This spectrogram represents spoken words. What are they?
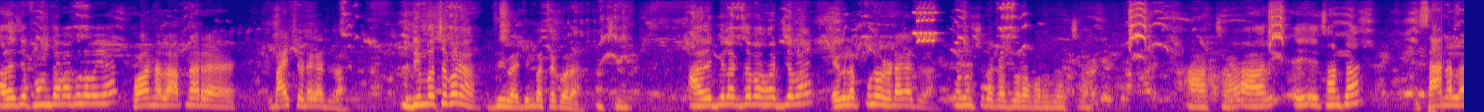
আর এই যে ফোনগুলো ভাইয়া? ফোন হলো আপনার বাইশশো টাকা জোড়া ডিম বাচ্চা করা? জি ভাই ডিম বাচ্চা করা। আচ্ছা। আর এই বিলাক জাবা হট জাবা? এগুলো পনেরোশো টাকা জোড়া পনেরোশো টাকা জোড়া পড়বে আচ্ছা। আচ্ছা আর এই এই ছানটা? হলো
